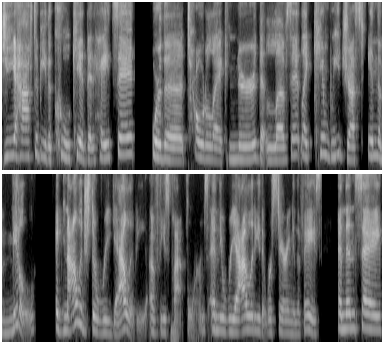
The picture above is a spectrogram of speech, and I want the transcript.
do you have to be the cool kid that hates it or the total like nerd that loves it like can we just in the middle acknowledge the reality of these Mm. platforms and the reality that we're staring in the face and then say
